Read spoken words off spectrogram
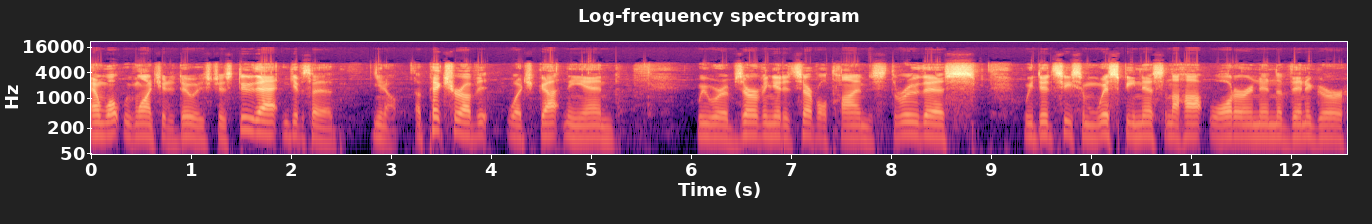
And what we want you to do is just do that and give us a, you know, a picture of it, what you got in the end. We were observing it at several times through this. We did see some wispiness in the hot water and in the vinegar.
